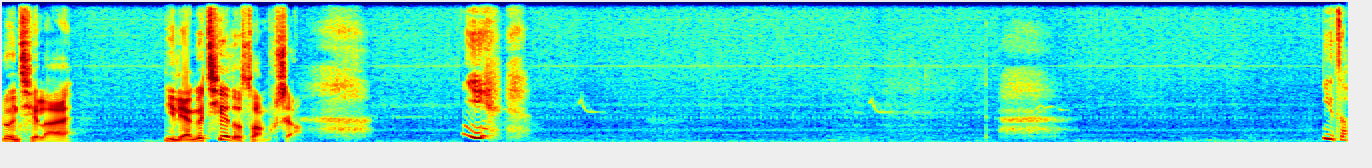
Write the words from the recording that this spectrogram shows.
论起来，你连个妾都算不上。你你走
